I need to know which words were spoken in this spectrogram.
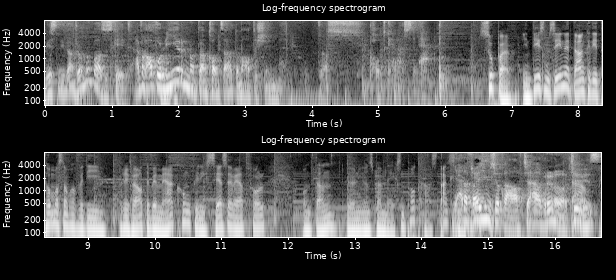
wissen die dann schon, um was es geht. Einfach abonnieren und dann kommt es automatisch in das Podcast-App. Super. In diesem Sinne danke dir, Thomas, nochmal für die private Bemerkung. Finde ich sehr, sehr wertvoll. Und dann hören wir uns beim nächsten Podcast. Danke. Ja, dir. da freue ich mich schon drauf. Ciao, Bruno. Ciao. Tschüss.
